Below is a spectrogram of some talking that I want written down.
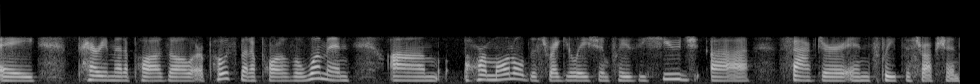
a perimenopausal or postmenopausal woman, um, hormonal dysregulation plays a huge uh, factor in sleep disruption.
